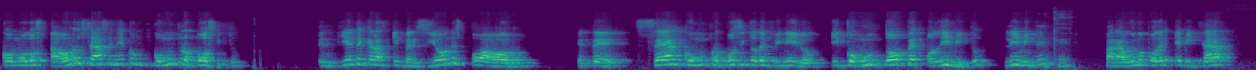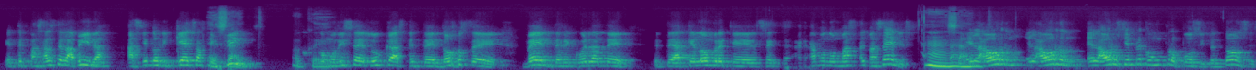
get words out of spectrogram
como los ahorros se hacen con, con un propósito, se entiende que las inversiones o ahorros este, sean con un propósito definido y con un tope o límite, para uno poder evitar este, pasarse la vida haciendo riquezas sin fin. Exacto. Ok. Como dice Lucas este, 12, 20, recuérdate de aquel hombre que se hagámonos más almacenes. O sea, el ahorro, el ahorro, el ahorro siempre con un propósito. Entonces,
